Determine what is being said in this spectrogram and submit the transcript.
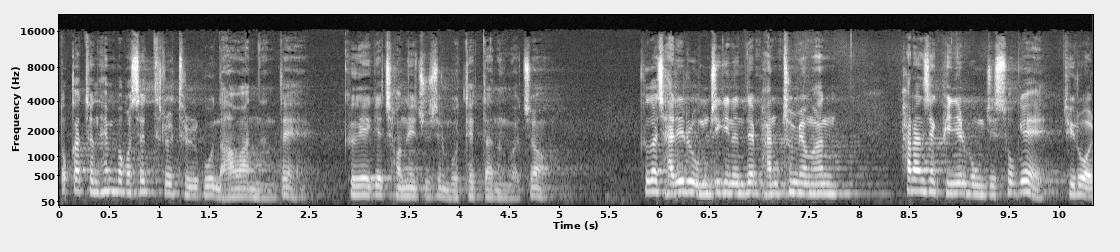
똑같은 햄버거 세트를 들고 나왔는데 그에게 전해주질 못했다는 거죠. 그가 자리를 움직이는데 반투명한 파란색 비닐봉지 속에 뒤로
